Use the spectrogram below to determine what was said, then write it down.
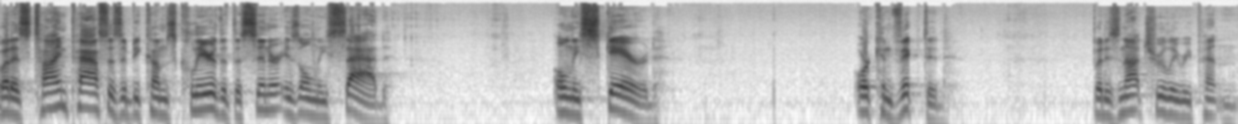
but as time passes, it becomes clear that the sinner is only sad, only scared, or convicted, but is not truly repentant.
